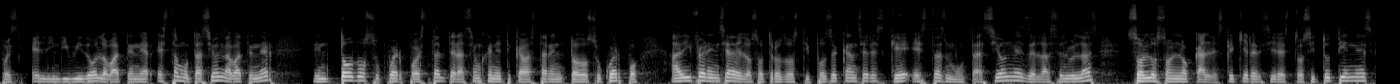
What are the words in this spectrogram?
pues el individuo lo va a tener, esta mutación la va a tener en todo su cuerpo, esta alteración genética va a estar en todo su cuerpo, a diferencia de los otros dos tipos de cánceres que estas mutaciones de las células solo son locales. ¿Qué quiere decir esto? Si tú tienes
